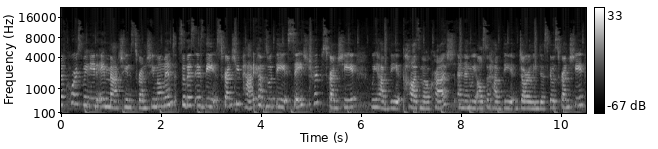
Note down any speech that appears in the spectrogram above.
of course we need a matching scrunchie moment. So this is the scrunchie pack. It comes with the Sage Trip scrunchie. We have the Cosmo Crush and then we also have the Darling Disco scrunchie.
